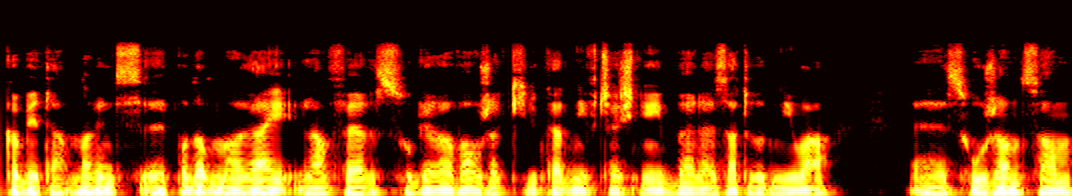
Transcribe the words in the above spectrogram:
kobieta? No więc y, podobno Ray Lanfer sugerował, że kilka dni wcześniej Belle zatrudniła y, służącą,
